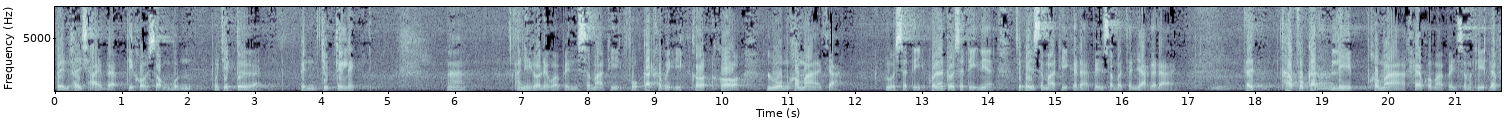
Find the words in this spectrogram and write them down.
เป็นไฟฉายแบบที่เขาส่องบนโปรเจคเตอร์ เป็นจุดเล็กๆอ่าอันนี้ก็เรียกว่าเป็นสมาธิโฟกัสเข้าไปอีก ก็ก็รวมเข้ามาจากตัวสติ เพราะฉะนั้นตัวสติเนี่ยจะเป็นสมาธิก็ได้เป็นสัมปชัญญะก็ได้ ถ้าถ้าโฟกัสลีบเข้ามาแคบเข้ามาเป็นสมาธิ และโฟ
